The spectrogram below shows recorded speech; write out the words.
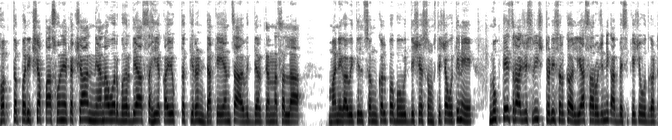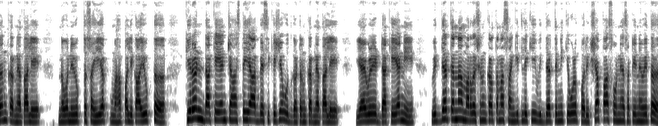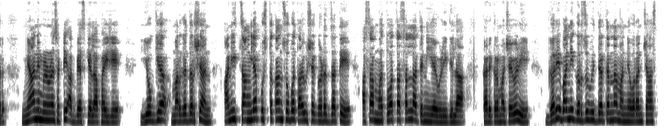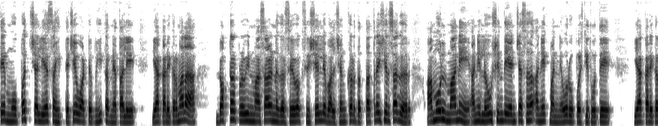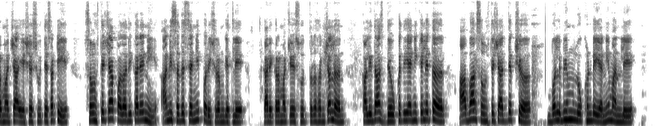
फक्त परीक्षा पास होण्यापेक्षा ज्ञानावर भर द्या सहाय्यक आयुक्त किरण डाके यांचा विद्यार्थ्यांना सल्ला. मानेगाव येथील संकल्प बहुउद्देशीय संस्थेच्या वतीने नुकतेच राजश्री स्टडी सर्कल या सार्वजनिक अभ्यासिकेचे उद्घाटन करण्यात आले. नवनियुक्त सहाय्यक महापालिका आयुक्त किरण डाके यांच्या हस्ते या अभ्यासिकेचे उद्घाटन करण्यात आले. यावेळी डाके यांनी विद्यार्थ्यांना मार्गदर्शन करताना सांगितले की विद्यार्थ्यांनी केवळ परीक्षा पास होण्यासाठी नव्हे तर ज्ञान मिळवण्यासाठी अभ्यास केला पाहिजे. योग्य मार्गदर्शन आणि चांगल्या पुस्तकांसोबत आयुष्य घडत जाते असा महत्त्वाचा सल्ला त्यांनी यावेळी दिला. कार्यक्रमाच्या वेळी गरीब आणि गरजू विद्यार्थ्यांना मान्यवरांच्या हस्ते मोफत शालेय साहित्याचे वाटपही करण्यात आले. या कार्यक्रमाला डॉक्टर प्रवीण मासाळ नगरसेवक श्रीशैल्य बालशंकर दत्तात्रय क्षीरसागर अमोल माने आणि लहू शिंदे यांच्यासह अनेक मान्यवर उपस्थित होते. या कार्यक्रमाच्या यशस्वीतेसाठी संस्थेच्या पदाधिकाऱ्यांनी आणि सदस्यांनी परिश्रम घेतले. कार्यक्रमाचे सूत्रसंचालन कालिदास देवकते यांनी केले तर आभार संस्थेचे अध्यक्ष बलभीम लोखंडे यांनी मानले.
